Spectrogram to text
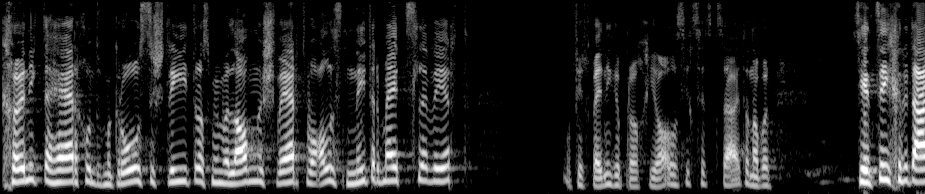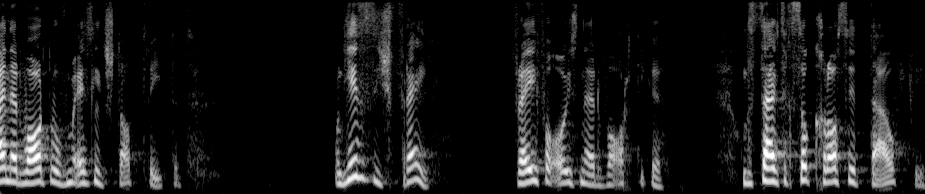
König daherkommt, auf einem grossen Streiter, mit einem langen Schwert, wo alles niedermetzeln wird. Und vielleicht weniger brachial, als ich es jetzt gesagt habe, aber sie haben sicher nicht einen erwartet, der auf dem Esel die Stadt reitet. Und Jesus ist frei. Frei von unseren Erwartungen. Und das zeigt sich so krass in der Taufe.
